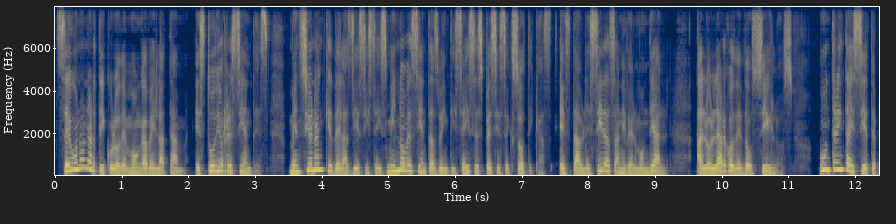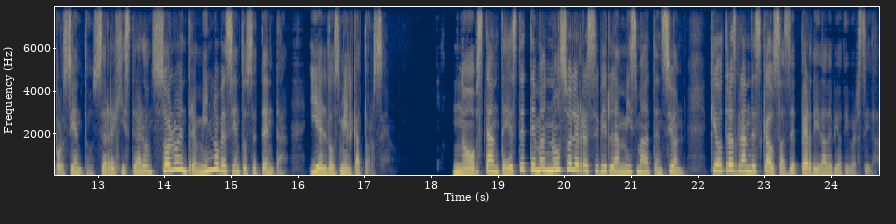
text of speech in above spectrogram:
Según un artículo de Mongabay Latam, estudios recientes mencionan que de las 16.926 especies exóticas establecidas a nivel mundial a lo largo de dos siglos, un 37% se registraron solo entre 1970 y el 2014. No obstante, este tema no suele recibir la misma atención que otras grandes causas de pérdida de biodiversidad.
